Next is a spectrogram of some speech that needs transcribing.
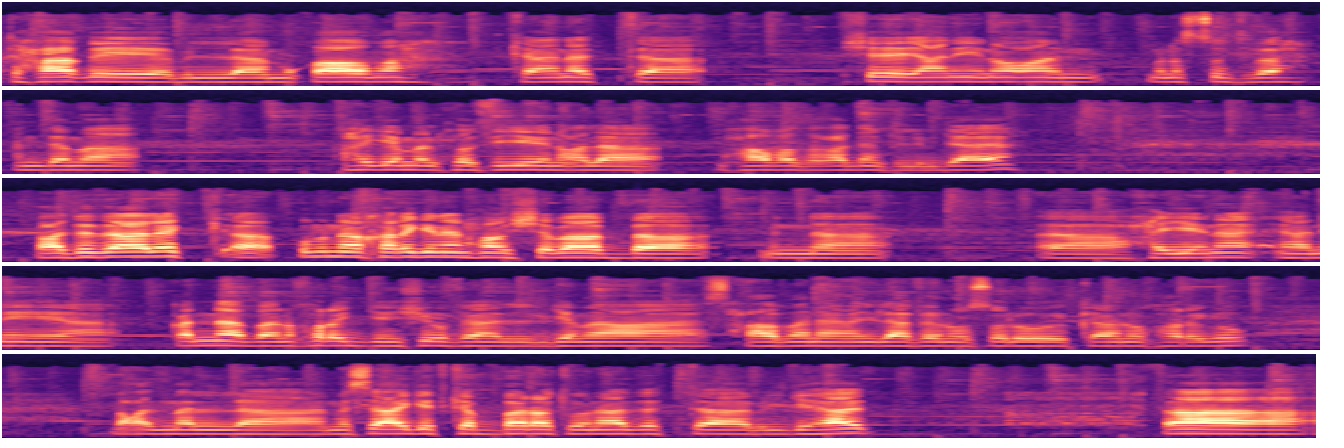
التحاقي بالمقاومة كانت آه، شيء يعني نوعا من الصدفة عندما هجم الحوثيين على محافظة عدن في البداية. بعد ذلك آه، قمنا خرجنا نحو الشباب آه، من حينا يعني قلنا بنخرج نشوف يعني الجماعة أصحابنا يعني لا فين وصلوا كانوا خرجوا. بعد ما المساجد كبرت ونادت بالجهاد. فأول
